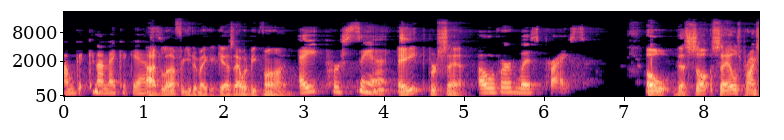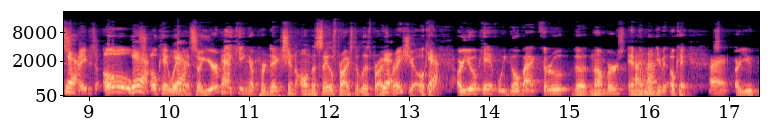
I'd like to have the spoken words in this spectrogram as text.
I'm good. Can I make a guess? I'd love for you to make a guess. That would be fun. Eight percent 8%. over list price. Oh, the so- sales price. Yeah. is 8%? Oh, Yeah. okay. Wait a minute. So you're Yeah. making a prediction on the sales price to list price Yeah. ratio. Okay. Yeah. Are you okay if we go back through the numbers and then we'll Uh-huh. give it? Okay. All So. Are you?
